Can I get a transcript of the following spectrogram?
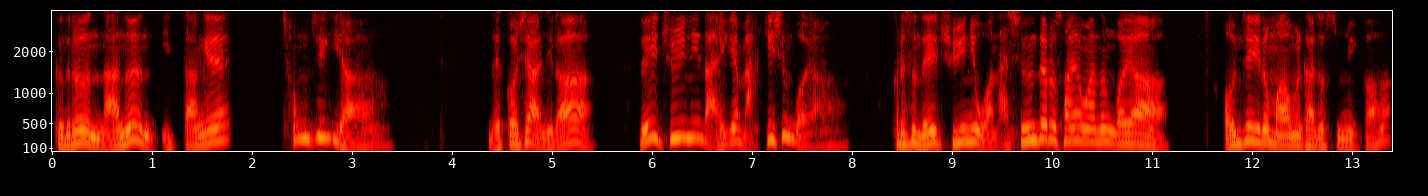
그들은 나는 이 땅의 청직이야. 내 것이 아니라 내 주인이 나에게 맡기신 거야. 그래서 내 주인이 원하시는 대로 사용하는 거야. 언제 이런 마음을 가졌습니까?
